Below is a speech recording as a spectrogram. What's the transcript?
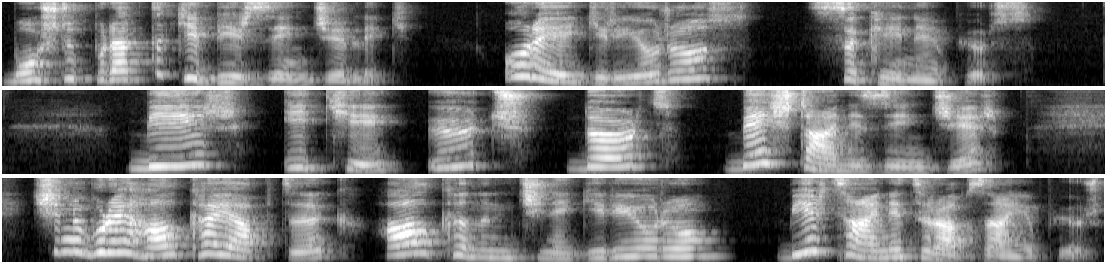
boşluk bıraktık ya bir zincirlik. Oraya giriyoruz. Sık iğne yapıyoruz. 1, 2, 3, 4, 5 tane zincir. Şimdi buraya halka yaptık. Halkanın içine giriyorum. Bir tane trabzan yapıyorum.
